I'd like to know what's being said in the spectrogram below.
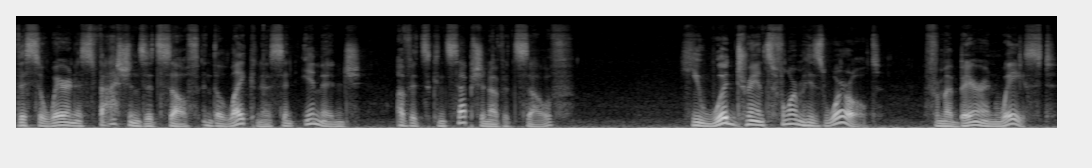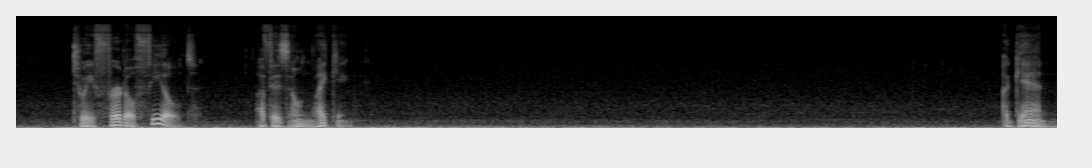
this awareness fashions itself in the likeness and image of its conception of itself he would transform his world from a barren waste to a fertile field of his own liking. Again,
